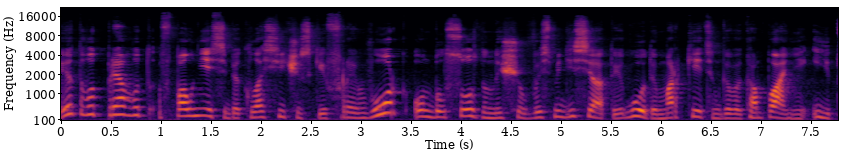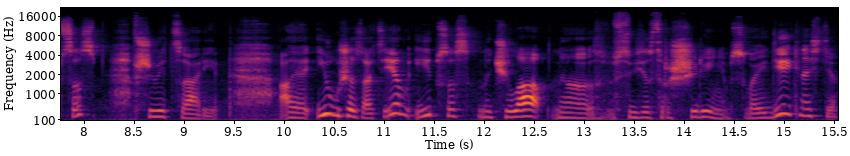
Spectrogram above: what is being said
это вот прям вот вполне себе классический фреймворк. Он был создан еще в 80-е годы маркетинговой компанией Ipsos в Швейцарии. А, и уже затем Ipsos начала э, в связи с расширением своей деятельности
